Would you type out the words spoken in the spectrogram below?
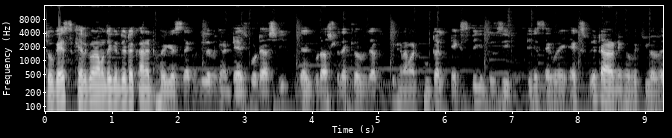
তো গাইস খেয়াল করুন আমাদের কিন্তু এটা কানেক্ট হয়ে গেছে। এখন যদি আমি এখানে ড্যাশবোর্ডে আসি ড্যাশবোর্ডে আসলে দেখতে পারব যে এখানে আমার টোটাল এক্সপি কিন্তু জিরো ঠিক আছে? এখন এই এক্সপিটা আর্নিং হবে কীভাবে?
